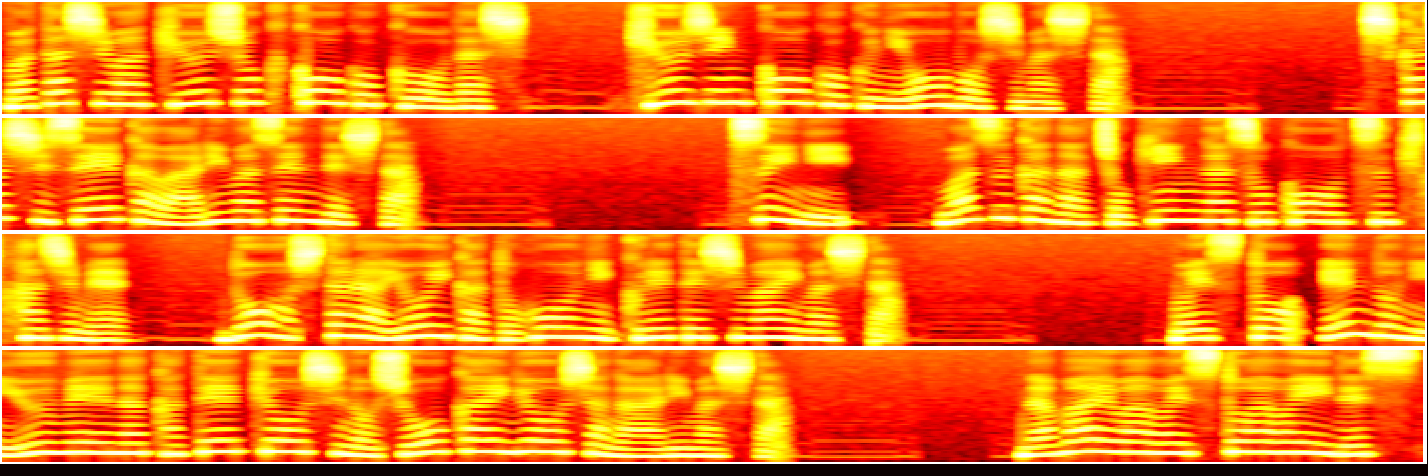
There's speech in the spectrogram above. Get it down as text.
私は給食広告を出し、求人広告に応募しました。しかし成果はありませんでした。ついに、わずかな貯金が底をつき始め、どうしたらよいか途方に暮れてしまいました。ウェストエンドに有名な家庭教師の紹介業者がありました。名前はウェストアウェイです。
